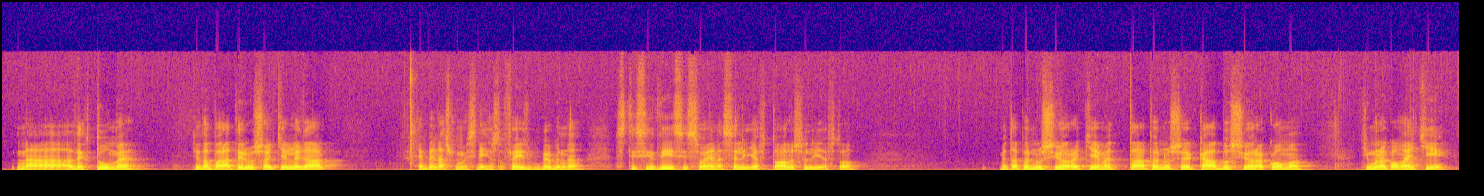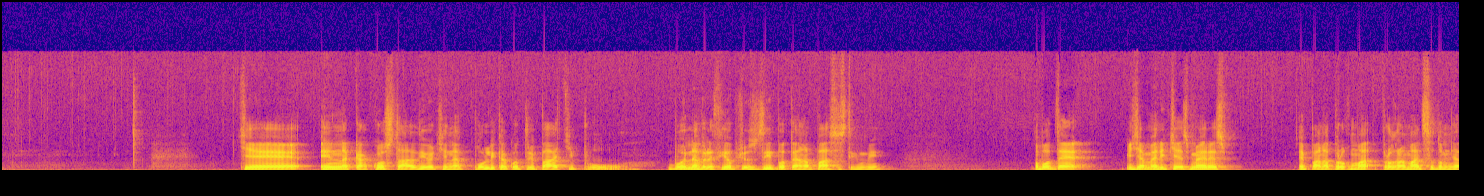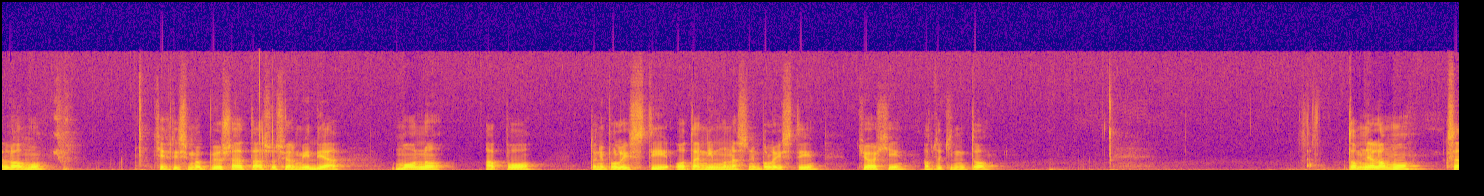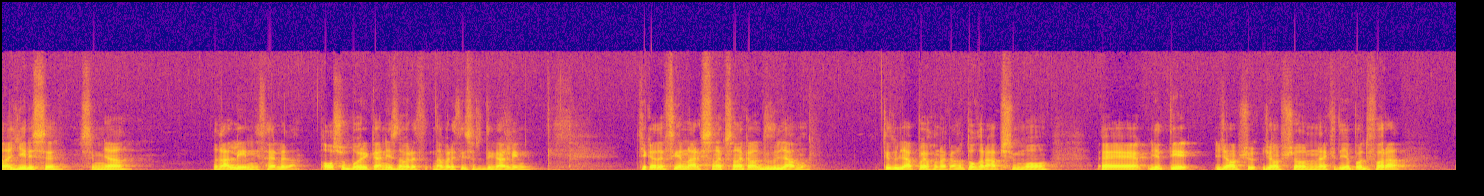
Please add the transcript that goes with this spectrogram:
να δεχτούμε και τα παρατηρούσα και έλεγα έμπαινα ας πούμε συνέχεια στο facebook, έμπαινα στις ειδήσεις, ο ένας έλεγε αυτό, ο άλλος έλεγε αυτό. Μετά περνούσε η ώρα και μετά περνούσε κάμποση ώρα ακόμα και ήμουν ακόμα εκεί. Και είναι ένα κακό στάδιο και ένα πολύ κακό τρυπάκι που μπορεί να βρεθεί οποιοδήποτε ανα πάσα στιγμή. Οπότε για μερικές μέρες επαναπρογραμμάτισα το μυαλό μου και χρησιμοποιούσα τα social media μόνο από τον υπολογιστή όταν ήμουνα στον υπολογιστή και όχι από το κινητό. Το μυαλό μου ξαναγύρισε σε μια γαλήνη θα έλεγα. Όσο μπορεί κανείς να βρεθεί, να βρεθεί σε αυτή τη γαλήνη. Και κατευθείαν άρχισα να ξανακάνω τη δουλειά μου. Τι δουλειά που έχω να κάνω, το γράψιμο, ε, γιατί για, όποιο, για όποιον έρχεται για πρώτη φορά,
